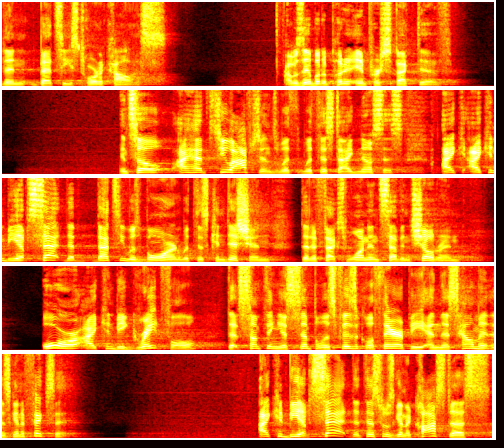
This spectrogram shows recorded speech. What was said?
than Betsy's torticollis. I was able to put it in perspective. And so I have two options with, with this diagnosis. I, I can be upset that Betsy was born with this condition that affects one in seven children, or I can be grateful that something as simple as physical therapy and this helmet is going to fix it. I could be upset that this was going to cost us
